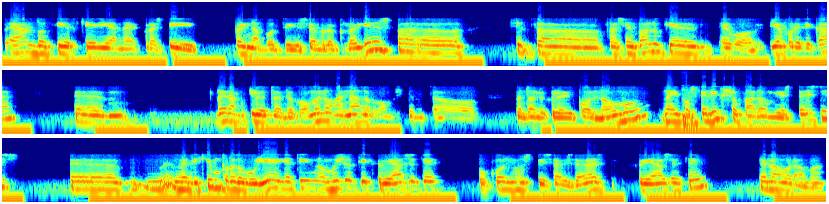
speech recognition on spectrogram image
εάν δοθεί ευκαιρία να εκφραστεί πριν από τις ευρωεκλογές, θα, θα, θα συμβάλλω και εγώ. Διαφορετικά, ε, δεν αποκλείω το ενδεχόμενο, ανάλογα όμως και με το με τον εκλογικό νόμο να υποστηρίξω παρόμοιες θέσεις ε, με δική μου πρωτοβουλία γιατί νομίζω ότι χρειάζεται ο κόσμος της αριστεράς χρειάζεται ένα όραμα.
